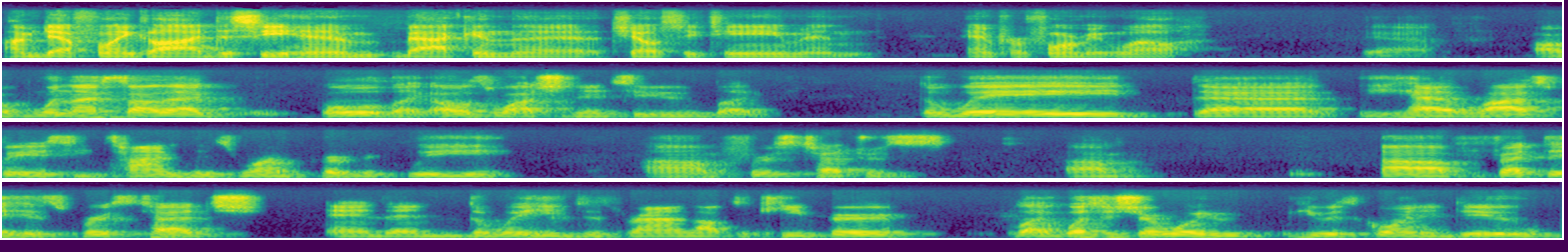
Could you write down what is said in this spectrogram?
I'm definitely glad to see him back in the Chelsea team and and performing well. Yeah. Uh, when I saw that goal, like I was watching it too, like the way that he had a lot of space, he timed his run perfectly. Um, first touch was um, uh, perfected his first touch, and then the way he just rounded out the keeper like wasn't sure what he, he was going to do,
